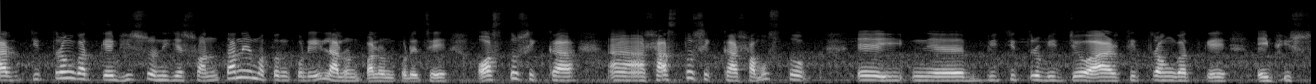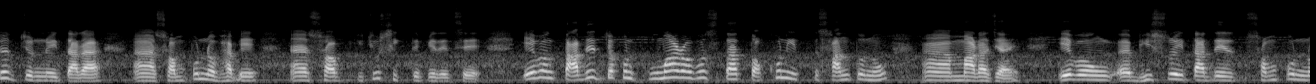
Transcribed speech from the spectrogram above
আর চিত্রঙ্গদকে ভীষ্ম নিজের সন্তানের মতন করেই লালন পালন করেছে। অস্ত্র শিক্ষা স্বাস্থ্য শিক্ষা সমস্ত এই উম, আহ, বিচিত্রবীর্য আর চিত্রঙ্গদকে এই ভীষ্মের জন্যই তারা সম্পূর্ণভাবে সব কিছু শিখতে পেরেছে। এবং তাদের যখন কুমার অবস্থা তখনই শান্তনু মারা যায়। এবং ভীষ্মই তাদের সম্পূর্ণ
